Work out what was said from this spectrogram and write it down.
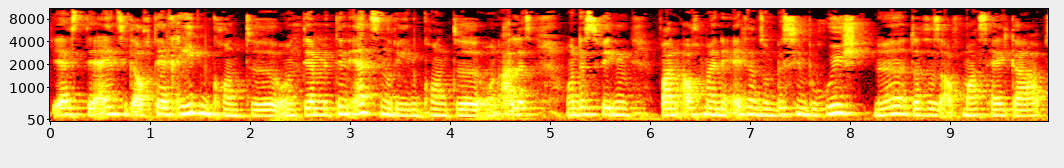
er ist der Einzige, auch der reden konnte und der mit den Ärzten reden konnte und alles. Und deswegen waren auch meine Eltern so ein bisschen beruhigt, ne, dass es auch Marcel gab,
